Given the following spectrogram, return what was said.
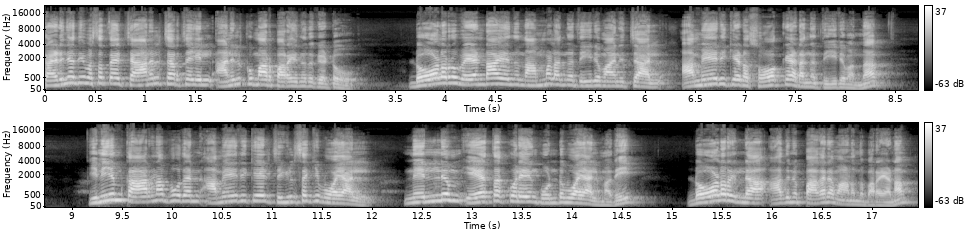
കഴിഞ്ഞ ദിവസത്തെ ചാനൽ ചർച്ചയിൽ അനിൽകുമാർ പറയുന്നത് കേട്ടു ഡോളർ വേണ്ട എന്ന് നമ്മളങ്ങ് തീരുമാനിച്ചാൽ അമേരിക്കയുടെ സോക്കേടങ്ങ് തീരുമെന്ന്. ഇനിയും കാരണഭൂതൻ അമേരിക്കയിൽ ചികിത്സയ്ക്ക് പോയാൽ നെല്ലും ഏത്തക്കുലയും കൊണ്ടുപോയാൽ മതി. ഡോളർ ഇല്ല അതിന് പകരമാണെന്ന് പറയണം.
